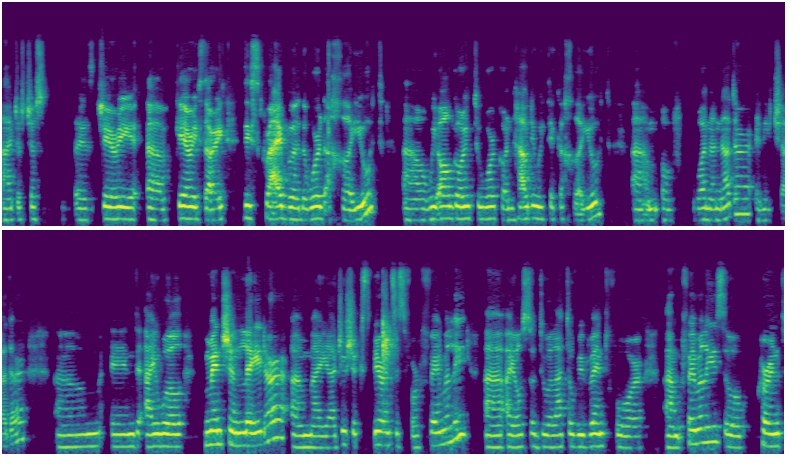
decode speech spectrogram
Uh, just, just as Jerry, uh, Gary, sorry, described uh, the word achrayut. Uh, we all going to work on how do we take achrayut um, of one another and each other. Um, and I will mention later um, my uh, Jewish experiences for family. Uh, I also do a lot of event for um, families, so current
